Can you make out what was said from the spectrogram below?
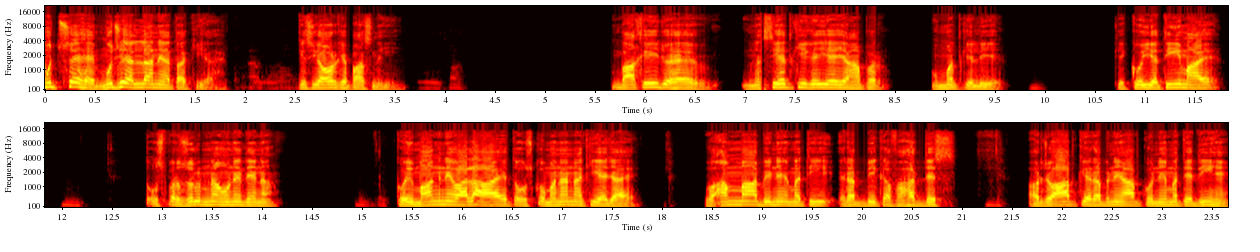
مجھ سے ہے مجھے اللہ نے عطا کیا ہے کسی اور کے پاس نہیں ہے باقی جو ہے نصیحت کی گئی ہے یہاں پر امت کے لیے کہ کوئی یتیم آئے تو اس پر ظلم نہ ہونے دینا کوئی مانگنے والا آئے تو اس کو منع نہ کیا جائے وہ اماں بن متی ربی کا فحدس اور جو آپ کے رب نے آپ کو نعمتیں دی ہیں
